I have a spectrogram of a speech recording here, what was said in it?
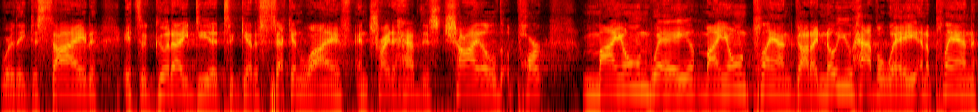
where they decide it's a good idea to get a second wife and try to have this child apart my own way, my own plan. God, I know you have a way and a plan,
